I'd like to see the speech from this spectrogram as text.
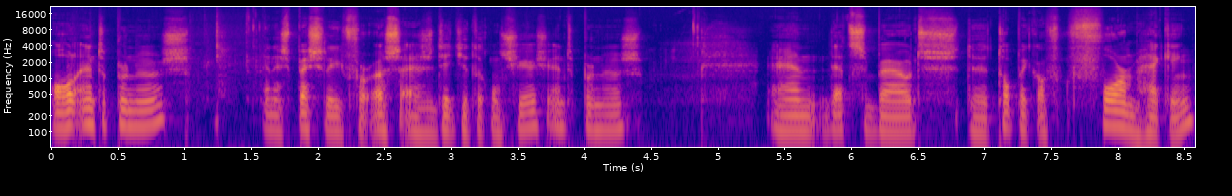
all entrepreneurs and especially for us as digital concierge entrepreneurs. And that's about the topic of form hacking.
